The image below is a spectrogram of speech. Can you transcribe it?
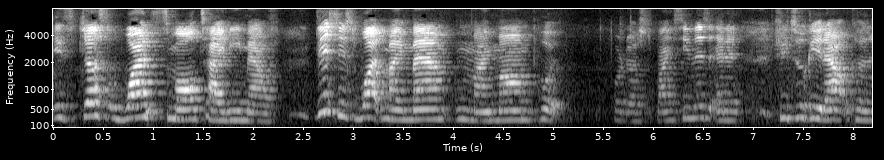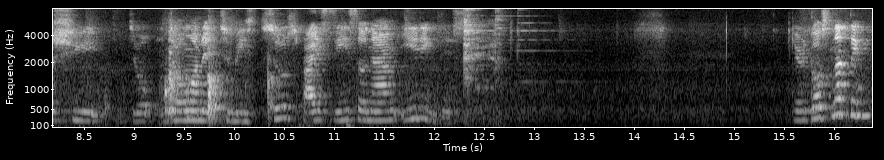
it's just one small tiny mouth. This is what my mom my mom put for the spiciness and it, she took it out because she don't, don't want it to be too spicy so now I'm eating this. Here goes nothing.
